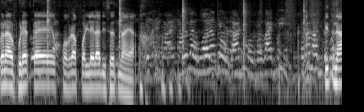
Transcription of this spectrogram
पण पुढ्यात काय खोबरा पडलेला दिसत नाही. तीच ना.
